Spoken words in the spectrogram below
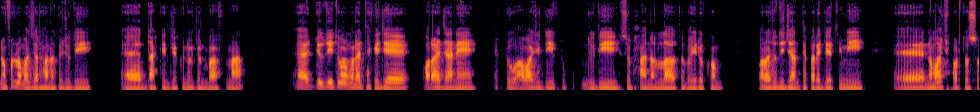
নফল নামাজের হালতে যদি ডাকেন যে কোনো একজন বাপ মা যদি তোমার মনে থাকে যে ওরা জানে একটু আওয়াজ যদি একটু যদি সুবহান আল্লাহ অথবা এরকম ওরা যদি জানতে পারে যে তুমি আহ, নামাজ পড়তেছো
